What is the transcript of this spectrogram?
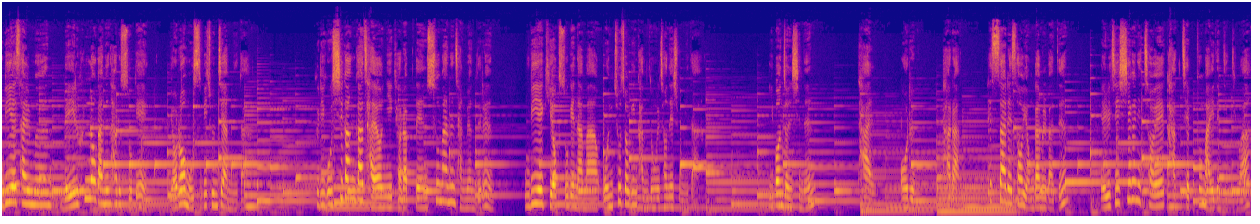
우리의 삶은 매일 흘러가는 하루 속에 여러 모습이 존재합니다. 그리고 시간과 자연이 결합된 수많은 장면들은 우리의 기억 속에 남아 원초적인 감동을 전해줍니다. 이번 전시는 달, 얼음, 바람, 햇살에서 영감을 받은 LG 시그니처의 각 제품 아이덴티티와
